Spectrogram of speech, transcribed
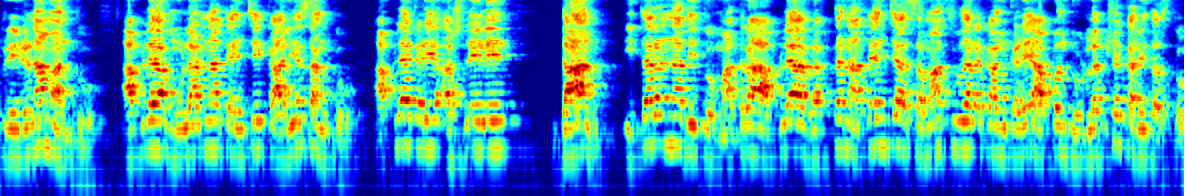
प्रेरणा मानतो. आपल्या मुलांना त्यांचे कार्य सांगतो. आपल्याकडे असलेले दान इतरांना देतो. मात्र आपल्या रक्तनात्यांच्या समाजसुधारकांकडे आपण दुर्लक्ष करीत असतो.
